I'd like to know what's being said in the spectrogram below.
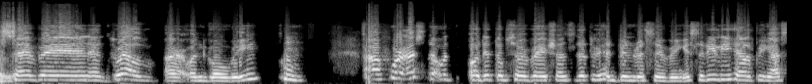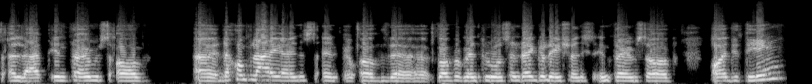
Seven and 12 are ongoing. Uh, for us, the audit observations that we had been receiving is really helping us a lot in terms of uh, the compliance and of the government rules and regulations in terms of auditing.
